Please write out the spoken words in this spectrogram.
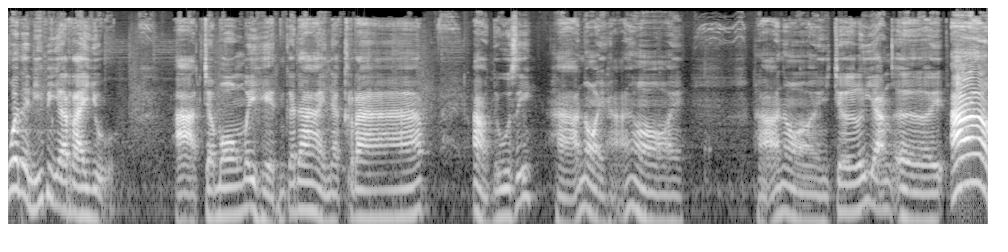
ว่าในนี้มีอะไรอยู่ อาจจะมองไม่เห็นก็ได้นะครับอ้าวดูสิหาหน่อยหาหน่อย หาหน่อย เจอหรือยังเอ่ย อ้าว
